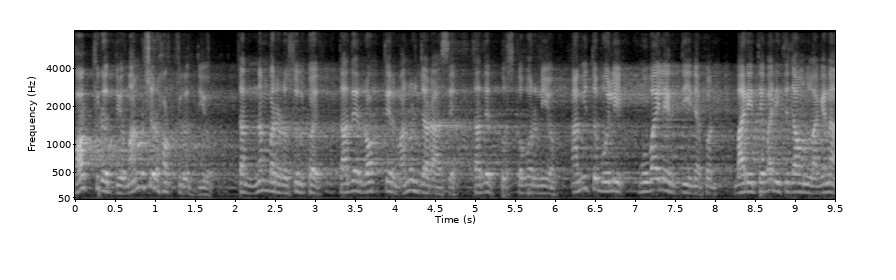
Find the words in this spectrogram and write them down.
হক ফেরত দিও, মানুষের হক ফেরত দিও। চার নম্বরে রসুল কয়, তাদের রক্তের মানুষ যারা আছে, তাদের খোঁজখবর নিও। আমি তো বলি, মোবাইলের দিন এখন। বাড়িতে বাড়িতে যাওয়ান লাগে না।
